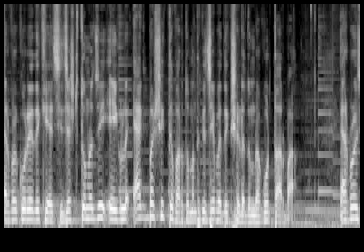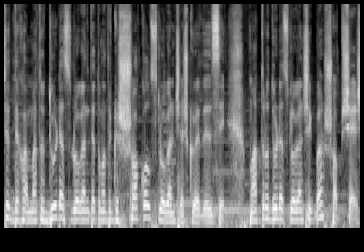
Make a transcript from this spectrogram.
এরপর করে দেখিয়েছি। জাস্ট তোমরা যে এইগুলো একবার শিখতে পারো, তোমাদেরকে যেভাবে দেখ সেটা তোমরা করতে পারবা। এরপর হচ্ছে, দেখো, আমি মাত্র দুইটা স্লোগান দিয়ে তোমাদেরকে সকল স্লোগান শেষ করে দিয়েছি। মাত্র দুইটা স্লোগান শিখবা, সব শেষ।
